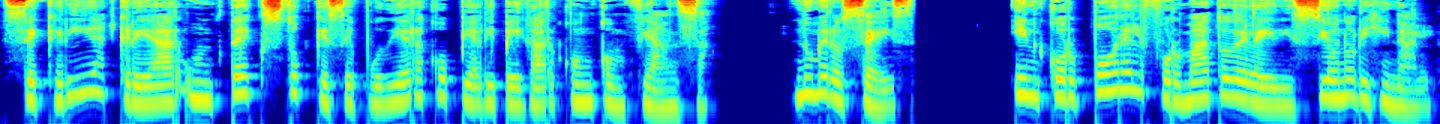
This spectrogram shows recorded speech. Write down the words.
Se quería crear un texto que se pudiera copiar y pegar con confianza. Número 6. Incorpora el formato de la edición original,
